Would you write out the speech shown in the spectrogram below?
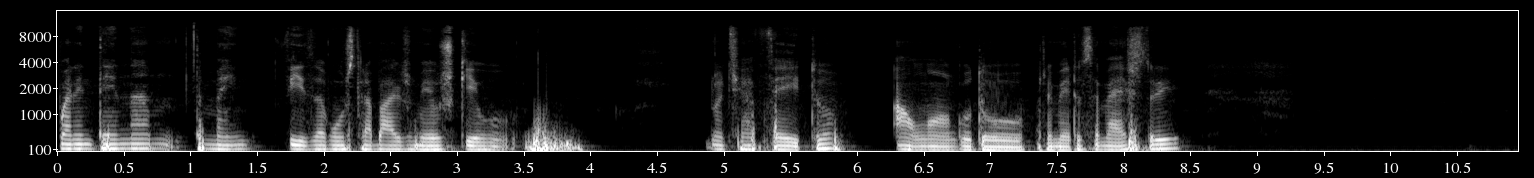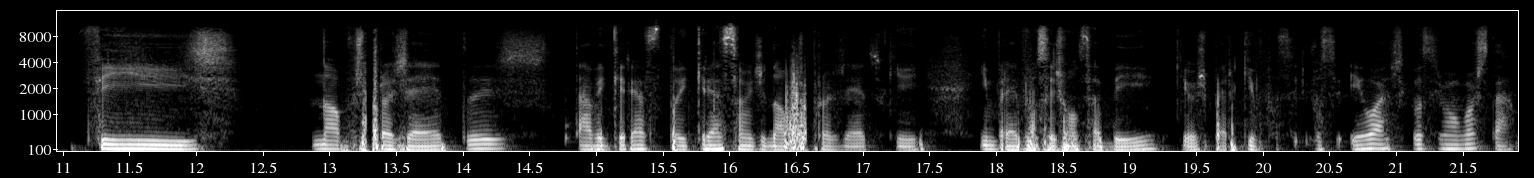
Quarentena também fiz alguns trabalhos meus que eu não tinha feito ao longo do primeiro semestre. Fiz novos projetos estava em criação, em criação de novos projetos que em breve vocês vão saber. Eu espero que vocês, você, eu acho que vocês vão gostar.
